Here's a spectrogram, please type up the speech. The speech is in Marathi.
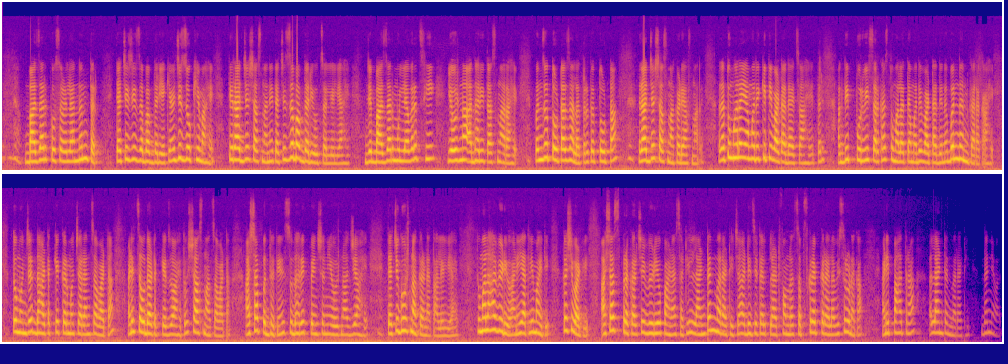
बाजार कोसळल्यानंतर त्याची जी जबाबदारी आहे किंवा जी जोखीम आहे ती राज्य शासनाने त्याची जबाबदारी उचललेली आहे. म्हणजे बाजार मूल्यावरच ही योजना आधारित असणार आहे. पण जो तोटा झाला तर तो तोटा राज्य शासनाकडे असणार आहे. आता तुम्हाला यामध्ये किती वाटा द्यायचा आहे? तर अगदी पूर्वीसारखाच तुम्हाला त्यामध्ये वाटा देणं बंधनकारक आहे. तो म्हणजे दहा टक्के कर्मचाऱ्यांचा वाटा आणि चौदा टक्के जो आहे तो शासनाचा वाटा. अशा पद्धतीने सुधारित पेन्शन योजना जी आहे त्याची घोषणा करण्यात आलेली आहे. तुम्हाला हा व्हिडिओ आणि यातली माहिती कशी वाटली? अशाच प्रकारचे व्हिडिओ पाहण्यासाठी लांटन मराठीच्या डिजिटल प्लॅटफॉर्मला सबस्क्राईब करायला विसरू नका. आणि पाहत राहा लांटन मराठी. धन्यवाद.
